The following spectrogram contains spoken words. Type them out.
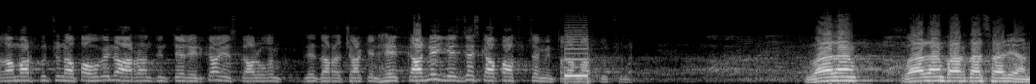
տղամարդկություն ապահովելու առանձին տեղեր կա, ես կարող եմ ձեզ առաջարկել հետ կանել, ես ձեզ կապացուցեմ իմ տղամարդկությունը։ Վալան Վալան Բաղդասարյան,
